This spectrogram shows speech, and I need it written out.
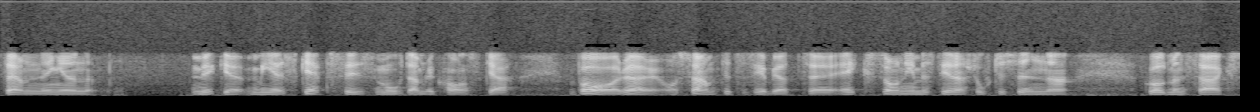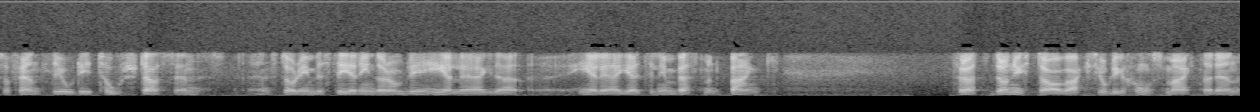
stämningen mycket mer skepsis mot amerikanska varor. Och samtidigt så ser vi att eh, Exxon investerar stort i Kina Goldman Sachs offentliggjorde i torsdags en, en större investering där de blir helägda, helägare till investmentbank för att dra nytta av aktie och obligationsmarknaden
